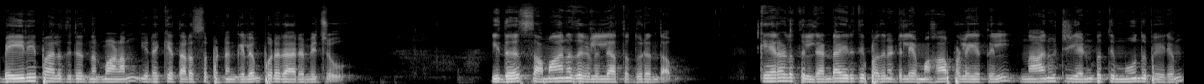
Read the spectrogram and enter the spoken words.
ബെയിലി പാലത്തിന്റെ നിർമ്മാണം ഇടയ്ക്ക് തടസ്സപ്പെട്ടെങ്കിലും പുനരാരംഭിച്ചു. ഇത് സമാനതകളില്ലാത്ത ദുരന്തം. കേരളത്തിൽ രണ്ടായിരത്തി പതിനെട്ടിലെ മഹാപ്രളയത്തിൽ നാനൂറ്റി എൺപത്തി മൂന്ന് പേരും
